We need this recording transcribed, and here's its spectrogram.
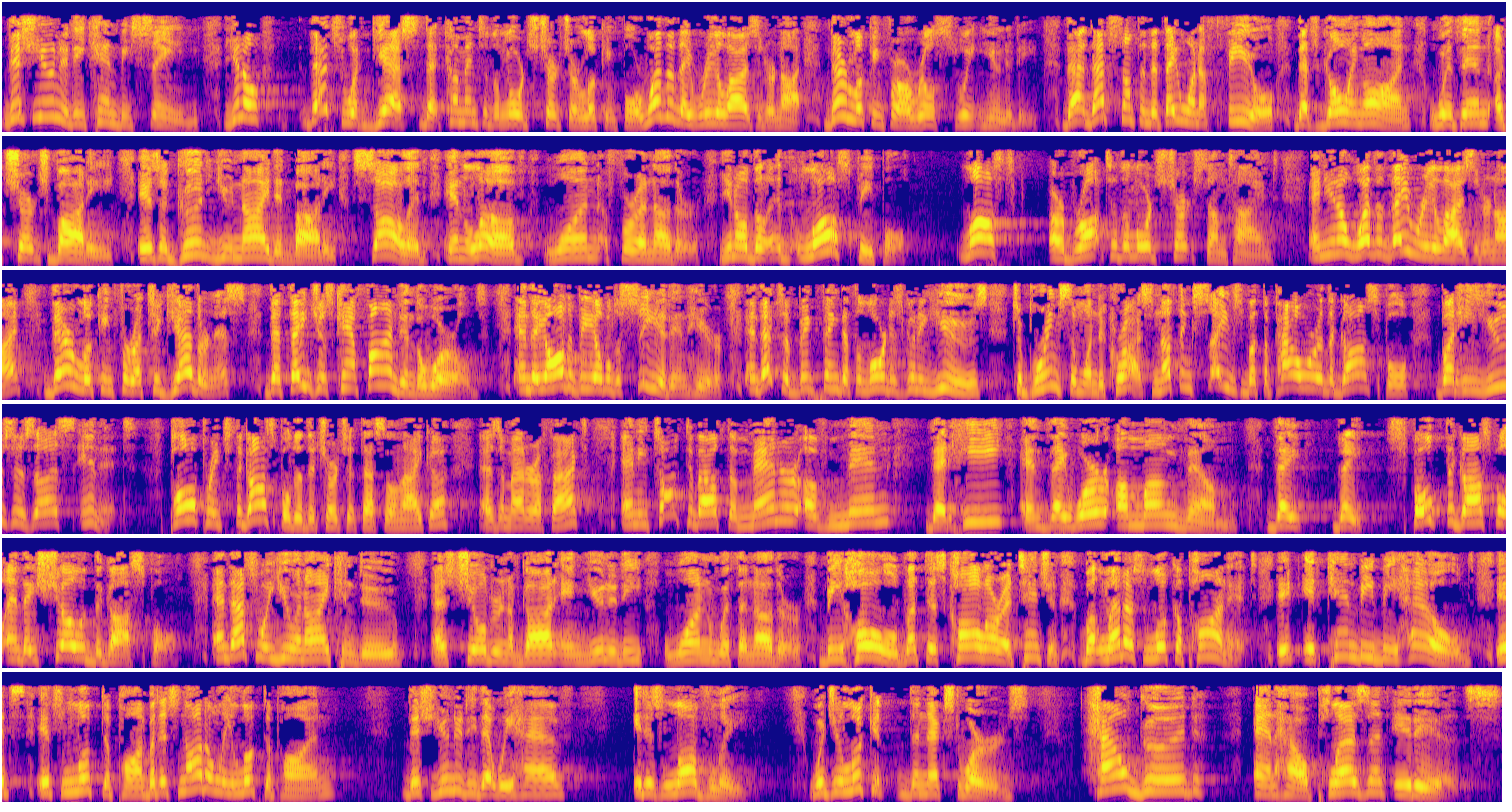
This unity can be seen. You know, that's what guests that come into the Lord's church are looking for, whether they realize it or not. They're looking for a real sweet unity. That, that's something that they want to feel that's going on within a church body, is a good united body, solid in love one for another. You know, the lost people, lost are brought to the Lord's church sometimes. And you know, whether they realize it or not, they're looking for a togetherness that they just can't find in the world. And they ought to be able to see it in here. And that's a big thing that the Lord is going to use to bring someone to Christ. Nothing saves but the power of the gospel, but He uses us in it. Paul preached the gospel to the church at Thessalonica, as a matter of fact, and he talked about the manner of men that he and they were among them. They, they spoke the gospel and they showed the gospel. And that's what you and I can do as children of God in unity one with another. Behold, let this call our attention, but let us look upon it. It, it can be beheld. It's, it's looked upon, but it's not only looked upon. This unity that we have, it is lovely. Would you look at the next words? How good and how pleasant it is.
